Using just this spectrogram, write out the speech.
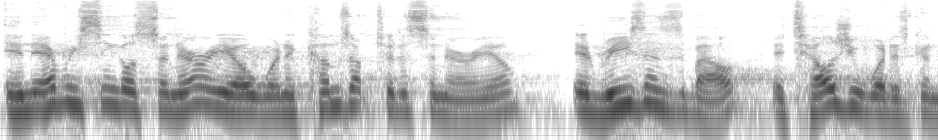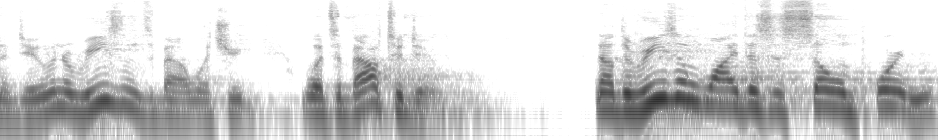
in every single scenario, when it comes up to the scenario, it reasons about, it tells you what it's going to do, and it reasons about what you, what's about to do. Now, the reason why this is so important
